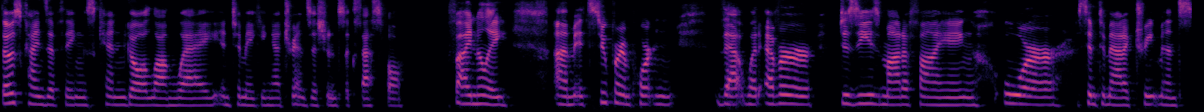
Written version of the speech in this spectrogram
those kinds of things can go a long way into making a transition successful. Finally, um, it's super important that whatever disease modifying or symptomatic treatments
